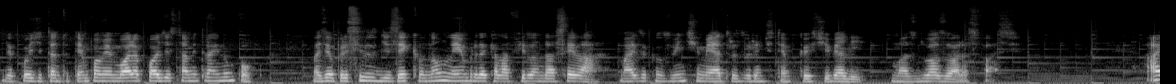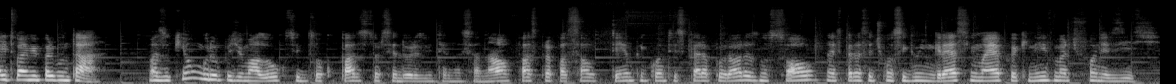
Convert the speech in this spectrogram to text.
depois de tanto tempo a memória pode estar me traindo um pouco mas eu preciso dizer que eu não lembro daquela fila andar, sei lá, mais do que uns 20 metros durante o tempo que eu estive ali, umas duas horas fácil. Aí tu vai me perguntar, mas o que um grupo de malucos e desocupados torcedores do Internacional faz para passar o tempo enquanto espera por horas no sol na esperança de conseguir um ingresso em uma época que nem smartphone existe?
